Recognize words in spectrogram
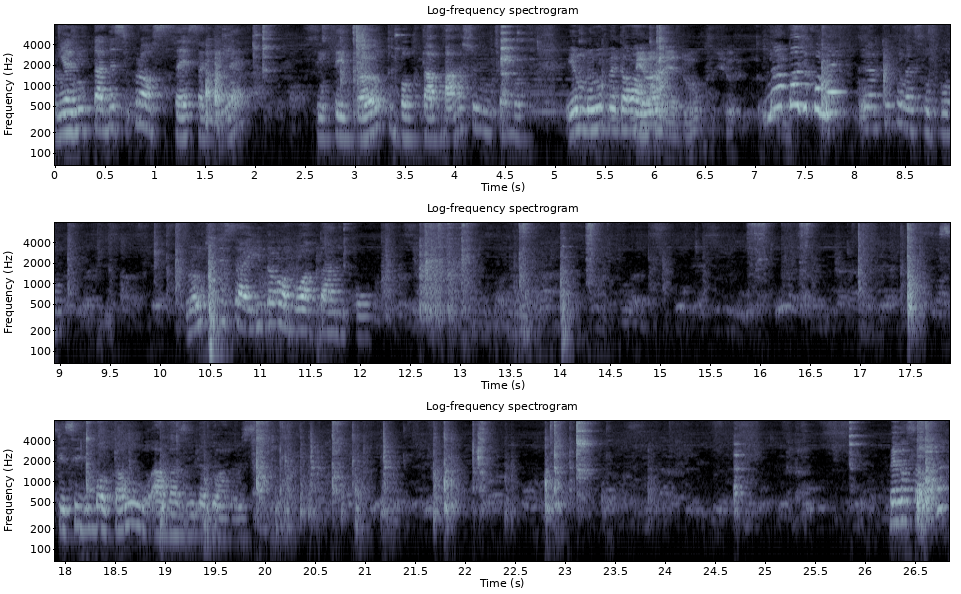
E a gente tá nesse processo aqui, né? Sem ter banco, o banco tá baixo, a gente já bota. Eu mesmo vou pegar uma Comer lá mão. dentro, vamos deixa eu- Não, pode comer. Eu aqui converso com o povo. Antes de sair, dá uma boa tarde, povo. Esqueci de botar a vasilha do arroz aqui. Pega a salada?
